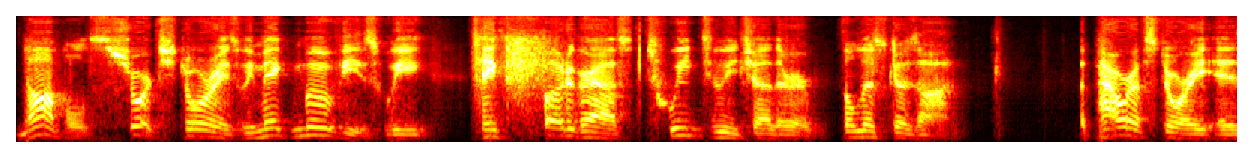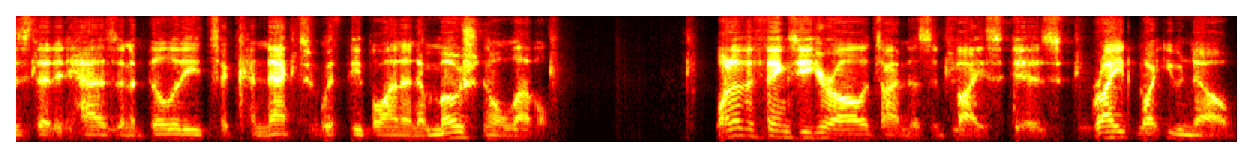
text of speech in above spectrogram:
novels, short stories. We make movies. We take photographs, tweet to each other. The list goes on. The power of story is that it has an ability to connect with people on an emotional level. One of the things you hear all the time, this advice is write what you know.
